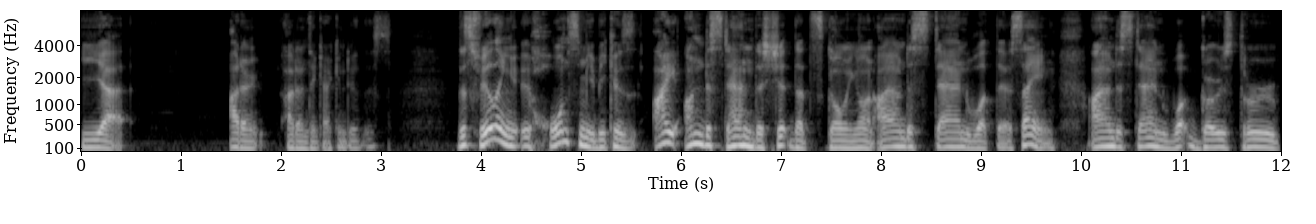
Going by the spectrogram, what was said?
yeah, I don't, I don't think I can do this. This feeling it haunts me because I understand the shit that's going on. I understand what they're saying. I understand what goes through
